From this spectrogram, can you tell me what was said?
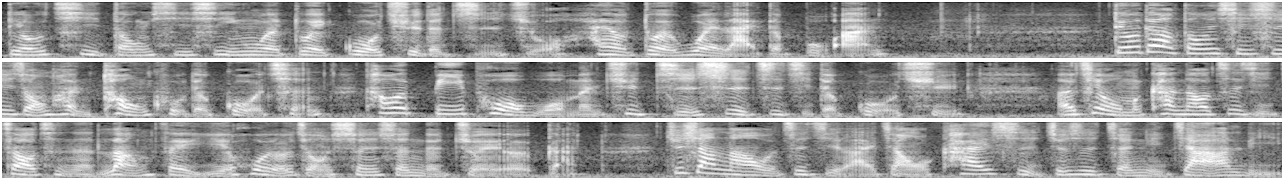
丢弃东西，是因为对过去的执着，还有对未来的不安。丢掉东西是一种很痛苦的过程，它会逼迫我们去直视自己的过去，而且我们看到自己造成的浪费，也会有一种深深的罪恶感。就像拿我自己来讲，我开始就是整理家里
